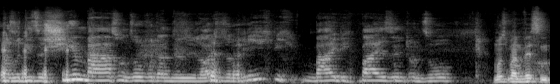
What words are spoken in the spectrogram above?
also diese Schirmbars und so, wo dann die Leute so richtig bei dich bei sind und so. Muss man wissen.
